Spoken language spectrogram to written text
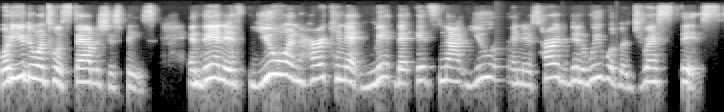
What are you doing to establish this peace? And then if you and her can admit that it's not you and it's her, then we will address this.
